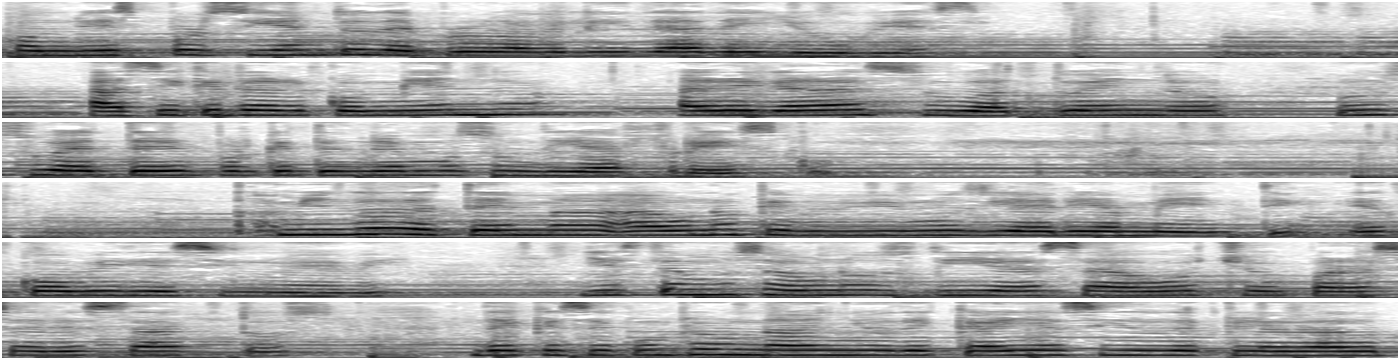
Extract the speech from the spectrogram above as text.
con 10% de probabilidad de lluvias. Así que le recomiendo agregar a su atuendo un suéter porque tendremos un día fresco. Cambiando de tema a uno que vivimos diariamente, el COVID-19. Y estamos a unos días, a 8 para ser exactos, de que se cumpla un año de que haya sido declarado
